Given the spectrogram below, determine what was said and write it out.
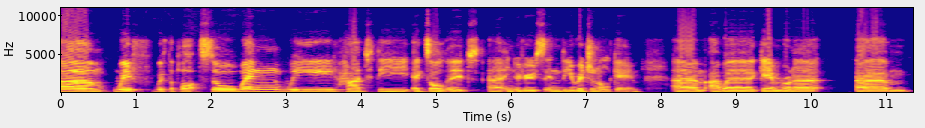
um, with with the plot. So when we had the Exalted uh, introduced in the original game, um, our game runner um,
